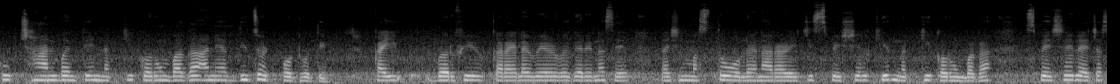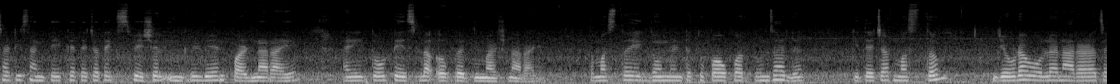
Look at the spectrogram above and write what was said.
खूप छान बनते नक्की करून बघा आणि अगदी झटपट होते. काही बर्फी करायला वेळ वगैरे नसेल तर अशी मस्त ओल्या नारळाची स्पेशल खीर नक्की करून बघा. स्पेशल याच्यासाठी सांगते की त्याच्यात एक स्पेशल इन्ग्रेडियंट पडणार आहे आणि तो टेस्टला अप्रतिम असणार आहे. तर मस्त एक दोन मिनटं तुपाव परतून झालं की त्याच्यात मस्त जेवढा ओला नारळाचा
